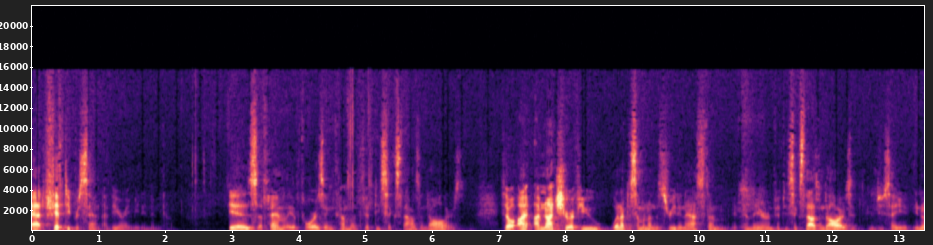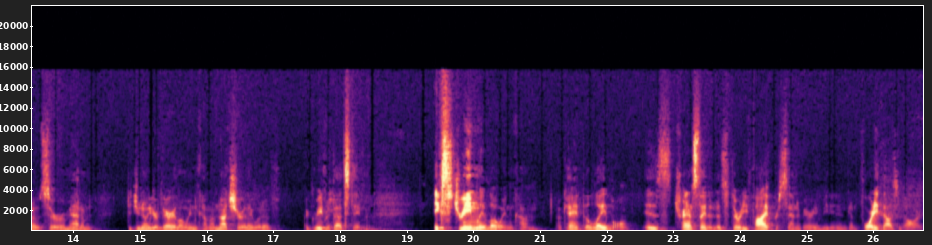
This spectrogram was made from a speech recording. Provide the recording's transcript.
at 50% of the area median income, is a family of four's income of $56,000. So I, I'm not sure if you went up to someone on the street and asked them, and they earn $56,000, did you say, you know, sir or madam, did you know you're very low income? I'm not sure they would have agreed with that statement. Extremely low income, okay, the label, is translated as 35% of area median income, $40,000.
